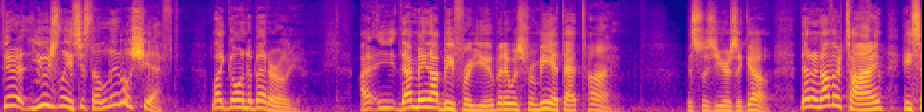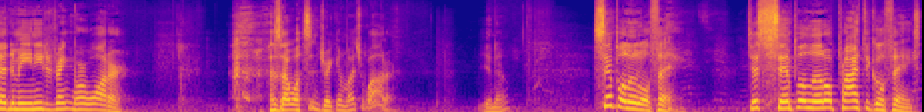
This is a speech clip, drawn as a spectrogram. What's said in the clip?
there, usually it's just a little shift, like going to bed earlier. I, that may not be for you, but it was for me at that time. This was years ago. Then another time, he said to me, You need to drink more water. Because I wasn't drinking much water. You know? Simple little thing. Just simple little practical things.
